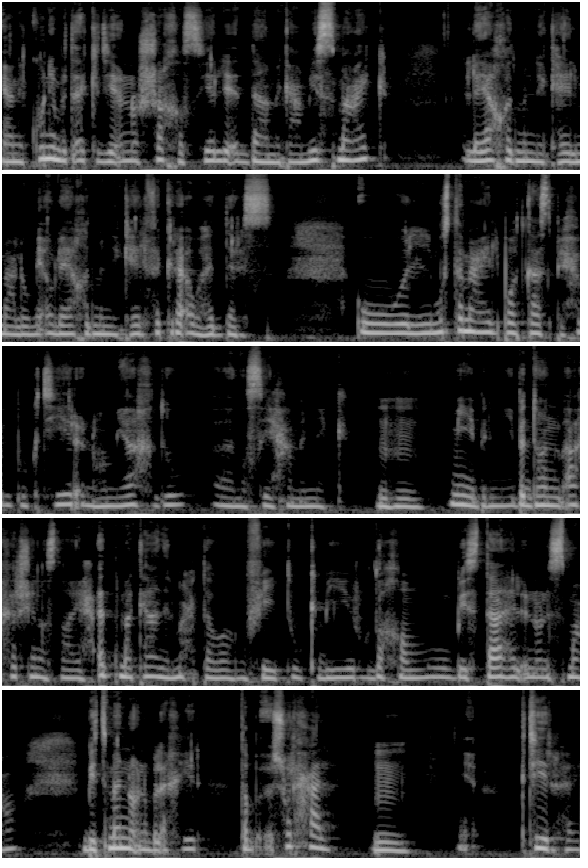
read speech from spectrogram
يعني كوني متأكدة إنه الشخص يلي قدامك عم يسمعك لياخذ منك هاي المعلومة أو لياخذ منك هاي الفكرة أو هالدرس. والمستمعي البودكاست بيحبوا كتير إنهم ياخذوا آه، نصيحة منك. مهم. مية بالمية. بدهم آخر شيء نصايح. قد ما كان المحتوى مفيد وكبير وضخم وبيستاهل إنه نسمعه بيتمنوا إنه بالأخير. طب شو الحل؟ مم. كتير هي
